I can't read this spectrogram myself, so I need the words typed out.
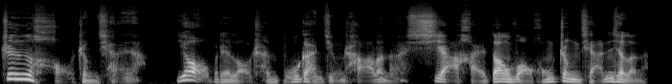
真好挣钱呀！要不这老陈不干警察了呢，下海当网红挣钱去了呢？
